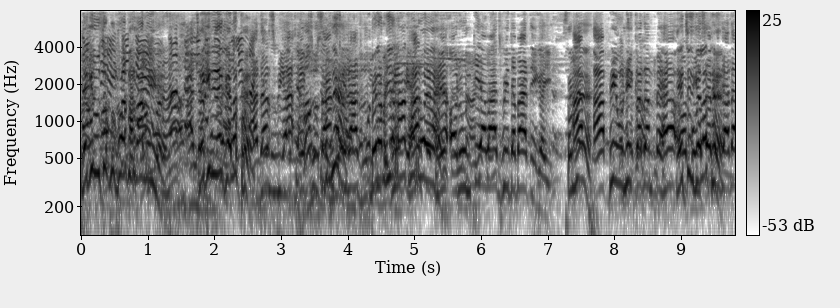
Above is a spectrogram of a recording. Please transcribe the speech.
लेकिन उस कोई परवाह नहीं है। लेकिन ये गलत है। आदर्श मेरा भैया रात भर रोया है। और उनकी आवाज़ भी दबा दी गई। आप, आप भी उन्हीं कदम पे है ये चीज़ गलत है। ज़्यादा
